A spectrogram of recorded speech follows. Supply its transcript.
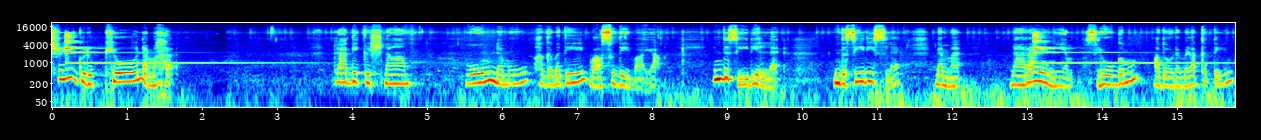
ஸ்ரீ குருப்பியோ நமக. ராதே கிருஷ்ணா ஓம் நமோ பகவதே வாசுதேவாயா. இந்த சீரியலில் இந்த சீரீஸில் நம்ம நாராயணியம் ஸ்லோகமும் அதோட விளக்கத்தையும்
